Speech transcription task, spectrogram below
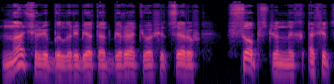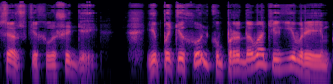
Начали было ребята отбирать у офицеров собственных офицерских лошадей и потихоньку продавать их евреям,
